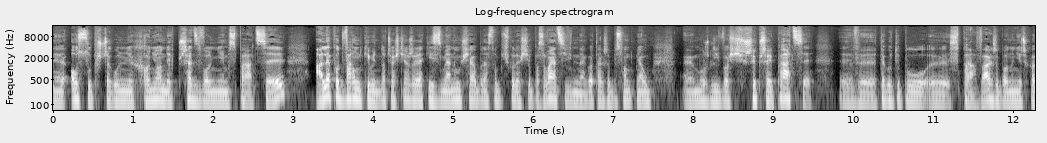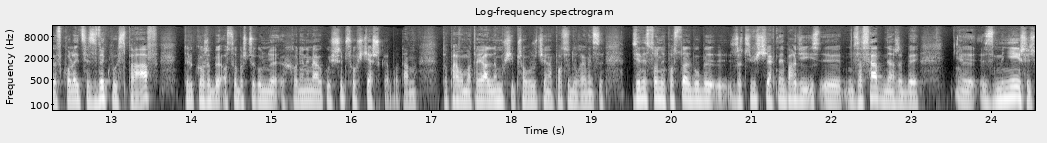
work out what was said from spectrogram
e, osób szczególnie chronionych przed zwolnieniem z pracy, ale pod warunkiem jednocześnie, że jakieś zmiany musiałyby nastąpić w kodeksie postępowania cywilnego, tak żeby sąd miał e, możliwość szybszej pracy e, w tego typu sprawach, żeby one nie czekały w kolejce zwykłych spraw, tylko żeby osoby szczególnie chronione miały jakąś szybszą ścieżkę, bo tam to prawo materialne musi przełożyć się na procedurę. Więc z jednej strony postulat byłby rzeczywiście jak najbardziej zasadny, żeby zmniejszyć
